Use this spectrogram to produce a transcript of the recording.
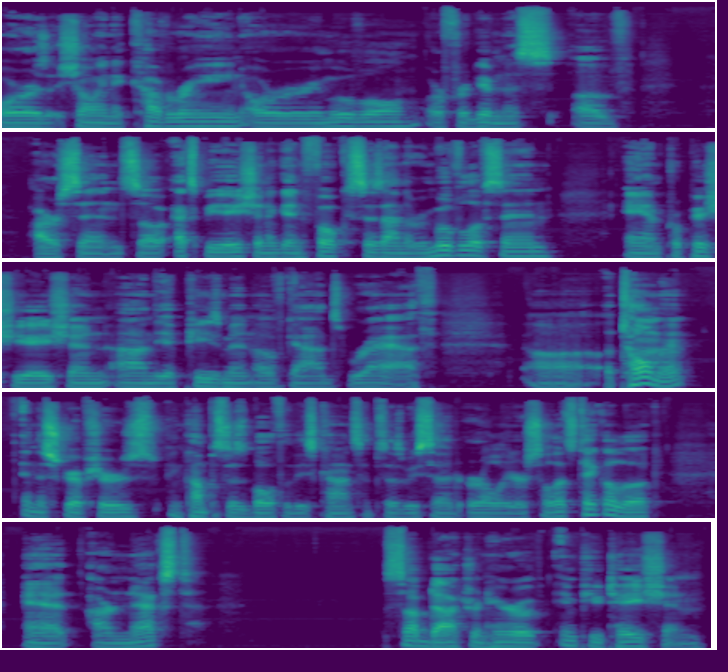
Or is it showing a covering or a removal or forgiveness of our sins? So expiation again focuses on the removal of sin and propitiation on the appeasement of God's wrath. Uh, atonement in the scriptures encompasses both of these concepts, as we said earlier. So let's take a look at our next sub doctrine here of imputation.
